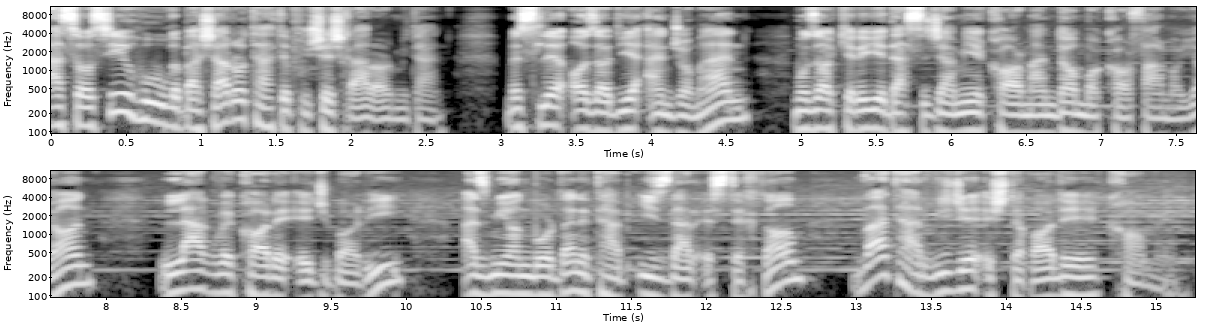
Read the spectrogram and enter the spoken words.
اساسی حقوق بشر رو تحت پوشش قرار میدن مثل آزادی انجمن، مذاکره دست جمعی کارمندان با کارفرمایان، لغو کار اجباری، از میان بردن تبعیض در استخدام و ترویج اشتغال کامل.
